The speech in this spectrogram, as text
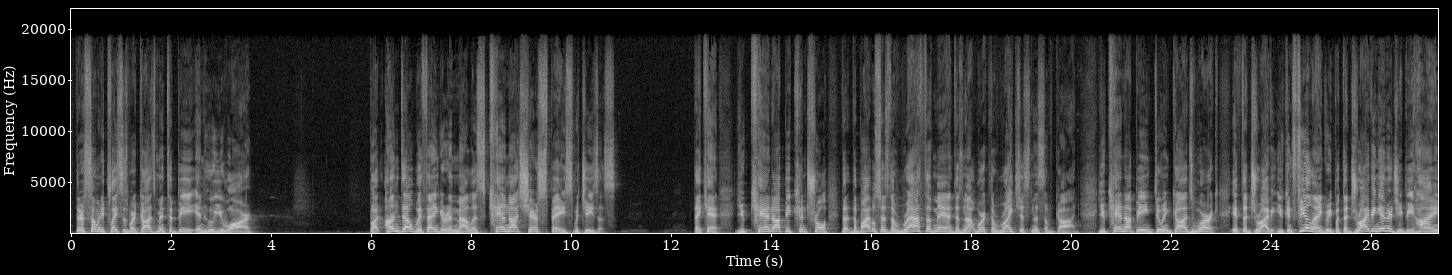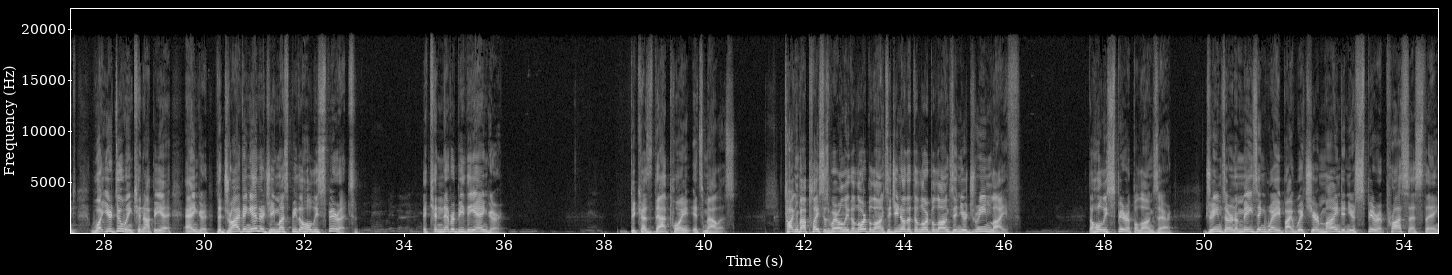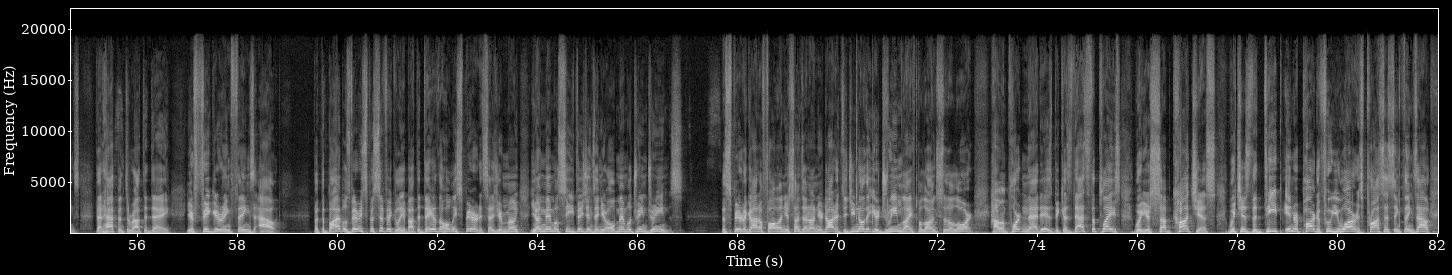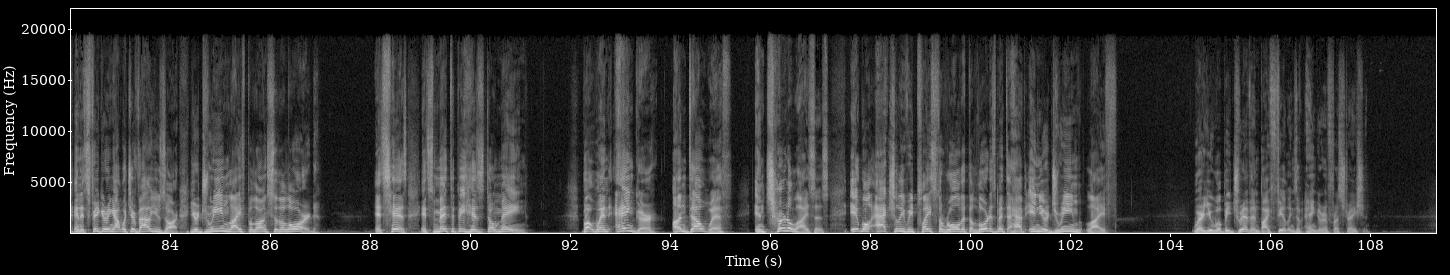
there are so many places where God's meant to be in who you are. But undealt with anger and malice cannot share space with Jesus. They can't. You cannot be controlled. The, the Bible says the wrath of man does not work the righteousness of God. You cannot be doing God's work if the driving, you can feel angry, but the driving energy behind what you're doing cannot be anger. The driving energy must be the Holy Spirit. It can never be the anger. Because that point, it's malice. Talking about places where only the Lord belongs. Did you know that the Lord belongs in your dream life? The Holy Spirit belongs there. Dreams are an amazing way by which your mind and your spirit process things that happen throughout the day. You're figuring things out. But the Bible is very specifically about the day of the Holy Spirit. It says your young men will see visions and your old men will dream dreams. The Spirit of God will fall on your sons and on your daughters. Did you know that your dream life belongs to the Lord? How important that is because that's the place where your subconscious, which is the deep inner part of who you are, is processing things out and it's figuring out what your values are. Your dream life belongs to the Lord. It's His, it's meant to be His domain. But when anger, undealt with, internalizes, it will actually replace the role that the Lord is meant to have in your dream life, where you will be driven by feelings of anger and frustration.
